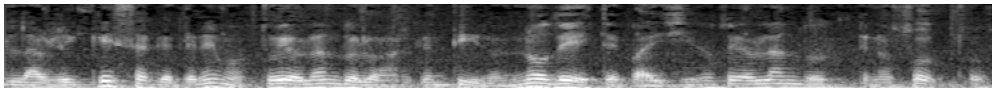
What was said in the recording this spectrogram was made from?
la riqueza que tenemos, estoy hablando de los argentinos, no de este país, sino estoy hablando de nosotros,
